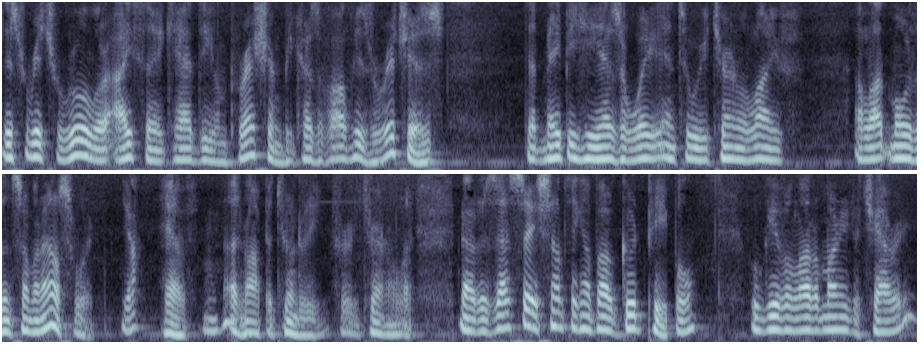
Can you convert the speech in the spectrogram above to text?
this rich ruler, I think, had the impression because of all his riches that maybe he has a way into eternal life a lot more than someone else would Yeah. have Mhm. an opportunity for eternal life. Now, does that say something about good people who give a lot of money to charity,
